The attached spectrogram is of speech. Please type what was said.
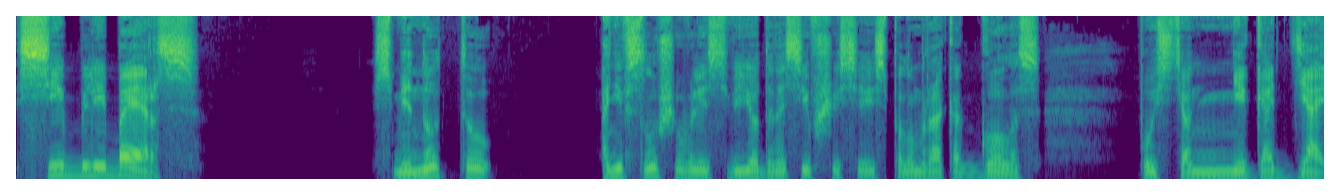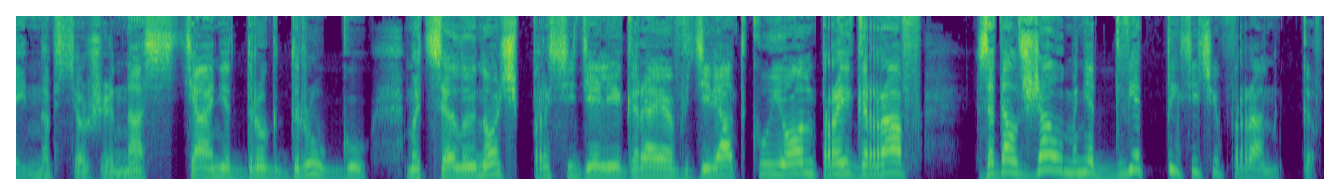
Сибли Берс. С минуту они вслушивались в ее доносившийся из полумрака голос. Пусть он негодяй, но все же нас тянет друг к другу. Мы целую ночь просидели, играя в девятку, и он, проиграв, задолжал мне две тысячи франков.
